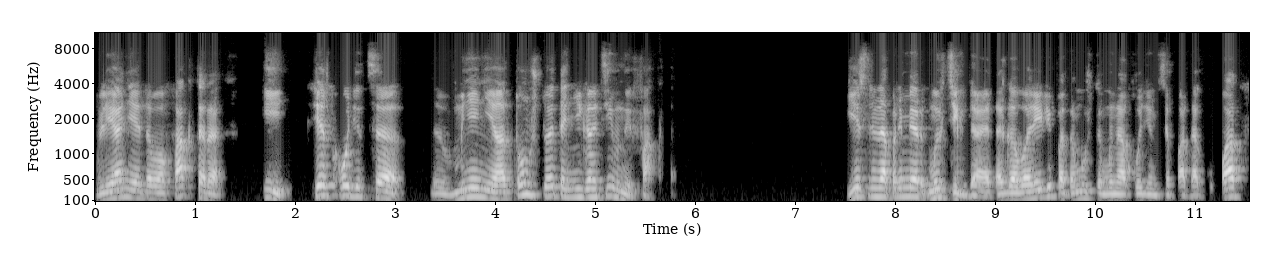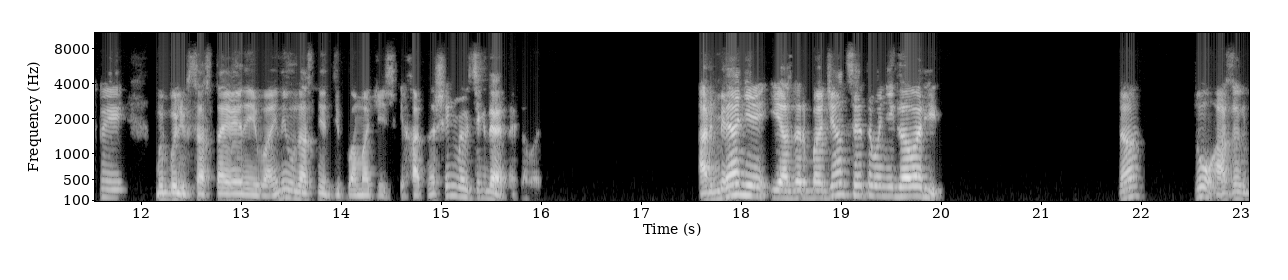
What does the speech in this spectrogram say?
влияние этого фактора? И все сходятся мнение о том, что это негативный фактор. Если, например, мы всегда это говорили, потому что мы находимся под оккупацией, мы были в состоянии войны, у нас нет дипломатических отношений, мы всегда это говорим. Армяне и азербайджанцы этого не говорили. Да? Ну, Азер...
